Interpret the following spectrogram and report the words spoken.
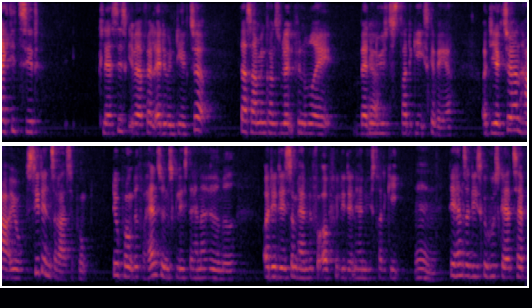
Rigtig tit, klassisk i hvert fald, er det jo en direktør, der sammen med en konsulent finder ud af, hvad den Ja. nye strategi skal være. Og direktøren har jo sit interessepunkt. Det er jo punktet for hans ønskeliste, han har hævet med. Og det er det, som han vil få opfyldt i den her nye strategi. Mm. Det han så lige skal huske er at tage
